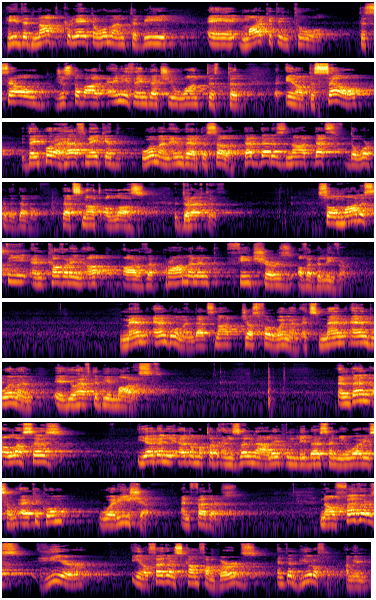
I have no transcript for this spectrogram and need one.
He did not create a woman to be a marketing tool to sell just about anything that you want to, to you know, to sell. They put a half-naked woman in there to sell it. That, that is not, that's the work of the devil. That's not Allah's directive. So, modesty and covering up are the prominent features of a believer. Men and women, that's not just for women, it's men and women. You have to be modest. And then Allah says, يا بني آدم قد أنزلنا عليكم لباسا يواري سوآتكم وريشة and feathers. Now feathers here, you know, feathers come from birds and they're beautiful. I mean,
